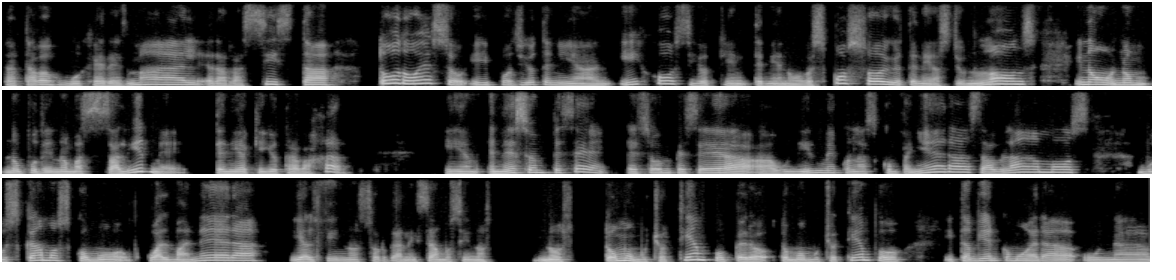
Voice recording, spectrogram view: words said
Trataba a mujeres mal, era racista, todo eso. Y pues yo tenía hijos, yo tenía nuevo esposo, yo tenía student loans y no, no, no pude nomás salirme, tenía que yo trabajar. Y en, eso empecé, eso empecé a, unirme con las compañeras, hablamos, buscamos como cuál manera y al fin nos organizamos y nos, nos tomó mucho tiempo, pero tomó mucho tiempo y también como era una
